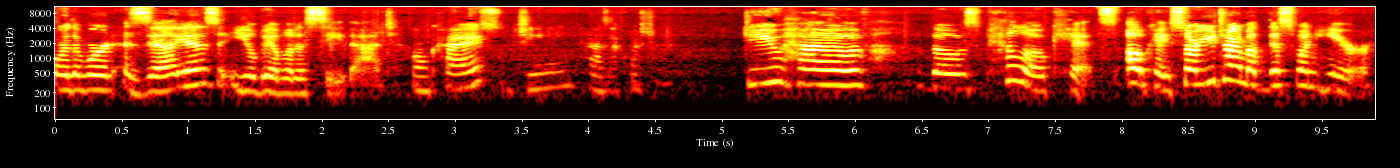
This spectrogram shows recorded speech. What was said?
or the word azaleas, you'll be able to see that. Okay. Jeannie has a question. Do you have those pillow kits? Okay, so are you talking about this one here?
